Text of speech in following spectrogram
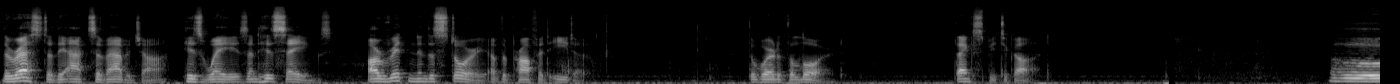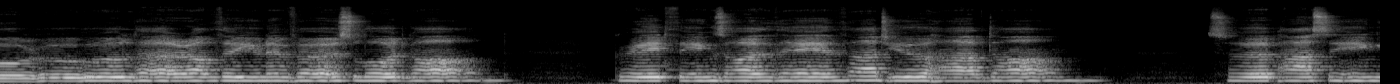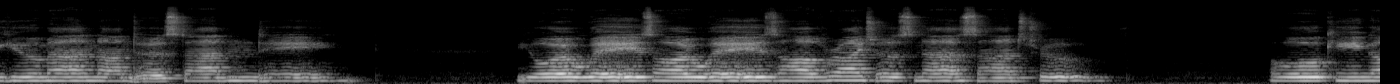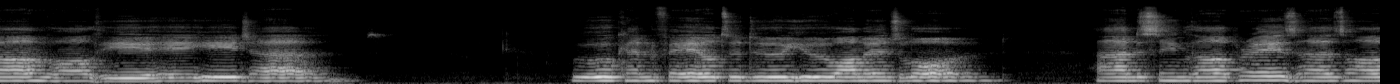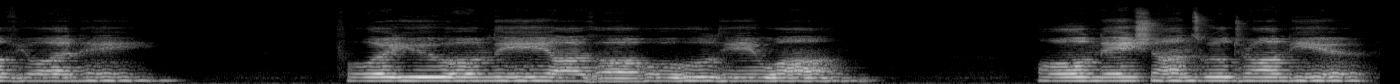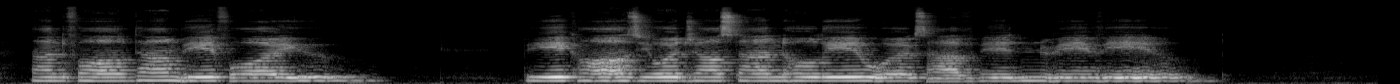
The rest of the acts of Abijah, his ways, and his sayings, are written in the story of the prophet Iddo. The word of the Lord. Thanks be to God. O ruler of the universe, Lord God, great things are they that you have done, surpassing human understanding. Your ways are ways of righteousness and truth. O King of all the ages, who can fail to do you homage, Lord, and sing the praises of your name? For you only are the Holy One. All nations will draw near and fall down before you. Because your just and holy works have been revealed.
